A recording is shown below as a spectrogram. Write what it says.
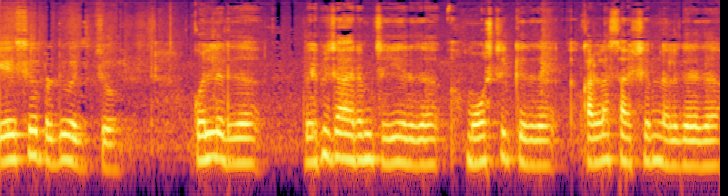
യേശു പ്രതിവചിച്ചു കൊല്ലരുത് വ്യഭിചാരം ചെയ്യരുത് മോഷ്ടിക്കരുത് കള്ളസാക്ഷ്യം നൽകരുത്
